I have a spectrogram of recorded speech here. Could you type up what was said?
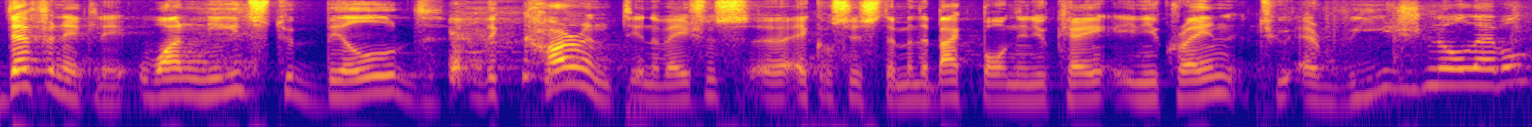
definitely one needs to build the current innovations uh, ecosystem and the backbone in, UK, in Ukraine to a regional level,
